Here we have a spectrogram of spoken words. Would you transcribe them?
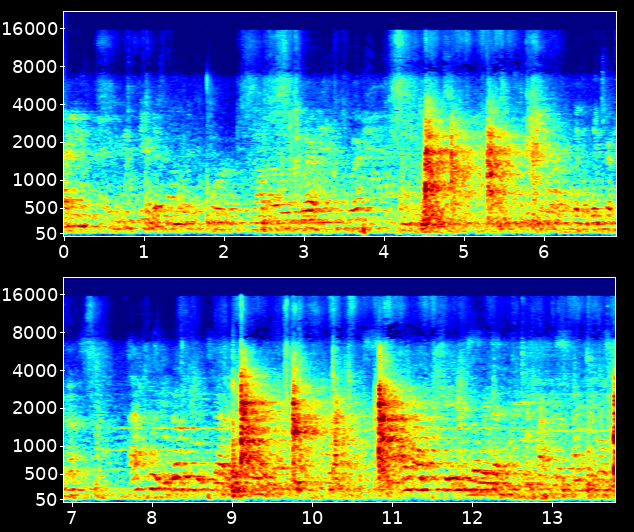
Like a winter hat? Actually, it doesn't look better. I might change the way that happens.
